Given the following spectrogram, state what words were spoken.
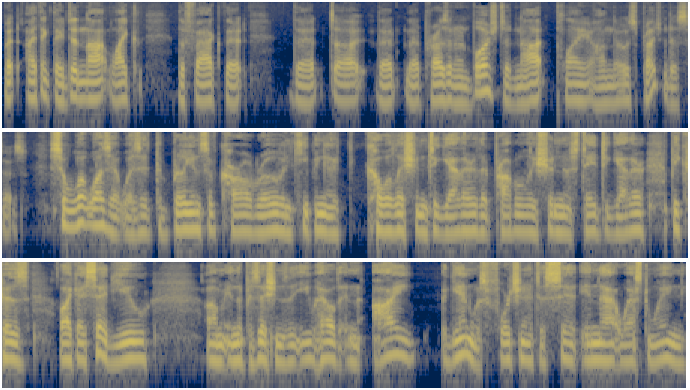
But I think they did not like the fact that that uh, that that President Bush did not play on those prejudices. So, what was it? Was it the brilliance of Karl Rove in keeping a coalition together that probably shouldn't have stayed together? Because, like I said, you um, in the positions that you held, and I again was fortunate to sit in that West Wing,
